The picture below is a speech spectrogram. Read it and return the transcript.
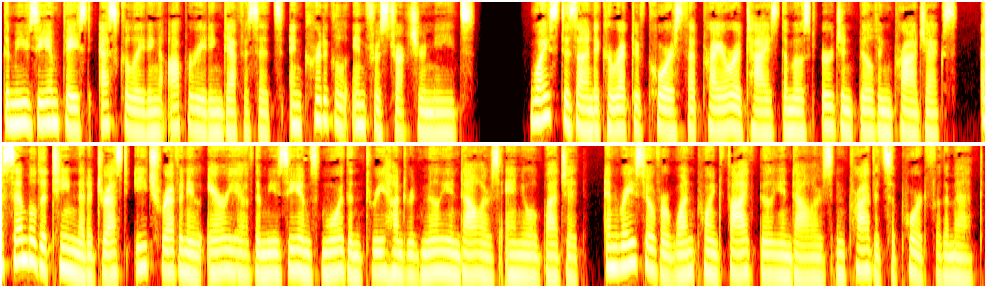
the museum faced escalating operating deficits and critical infrastructure needs. Weiss designed a corrective course that prioritized the most urgent building projects, assembled a team that addressed each revenue area of the museum's more than $300 million annual budget, and raised over $1.5 billion in private support for the Met.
